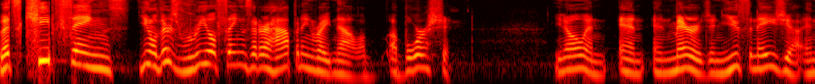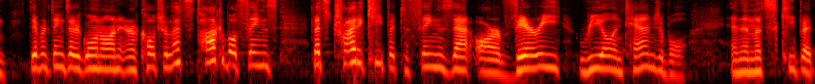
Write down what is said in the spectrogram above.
Let's keep things, you know, there's real things that are happening right now abortion, you know, and, and, and marriage and euthanasia and different things that are going on in our culture. Let's talk about things, let's try to keep it to things that are very real and tangible. And then let's keep it,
